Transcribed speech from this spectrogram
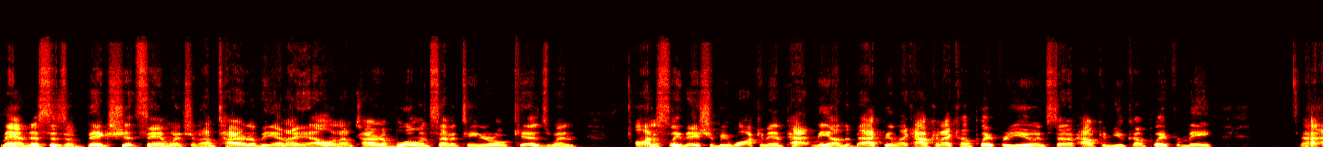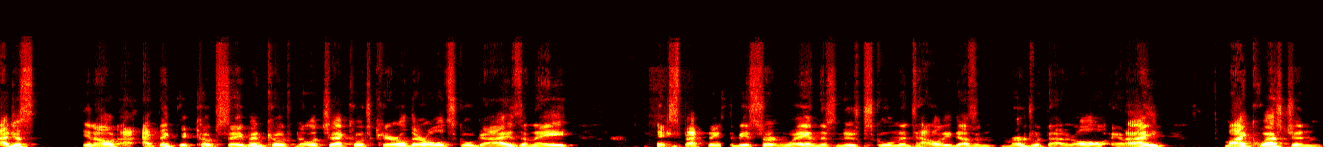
Man, this is a big shit sandwich, and I'm tired of the NIL and I'm tired of blowing 17 year old kids when honestly they should be walking in, patting me on the back, being like, How can I come play for you instead of how can you come play for me? I, just, you know, I, I think that Coach Saban, Coach Belichick, Coach Carroll, they're old school guys and they expect things to be a certain way and this new school mentality doesn't merge with that at all. And i my question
